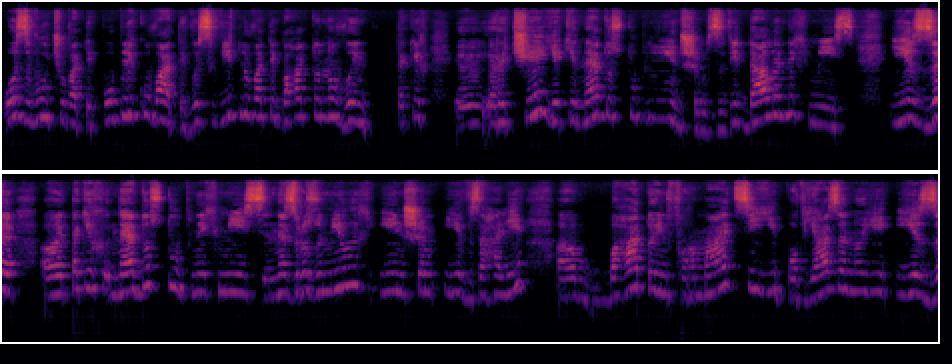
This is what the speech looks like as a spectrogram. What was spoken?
озвучувати, публікувати, висвітлювати багато новин. Таких е, речей, які недоступні іншим, з віддалених місць, із е, таких недоступних місць, незрозумілих іншим, і взагалі е, багато інформації пов'язаної із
